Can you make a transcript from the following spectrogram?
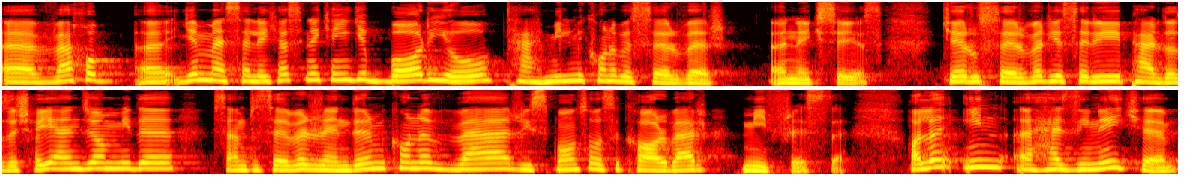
و خب یه مسئله‌ای که هست اینه که این یه باری رو تحمیل می‌کنه به سرور Next.js که رو سرور یه سری پردازش هایی انجام میده سمت سرور render می‌کنه و response واسه کاربر میفرسته. حالا این هزینه ای که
